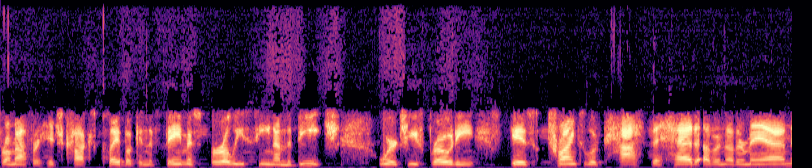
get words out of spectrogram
from Alfred Hitchcock's playbook in the famous early scene on the beach where Chief Brody is trying to look past the head of another man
